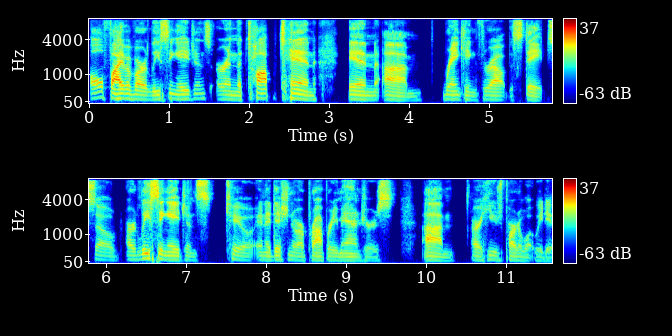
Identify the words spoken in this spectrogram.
all five of our leasing agents are in the top ten in um, ranking throughout the state. So our leasing agents too, in addition to our property managers, um, are a huge part of what we do.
